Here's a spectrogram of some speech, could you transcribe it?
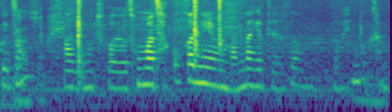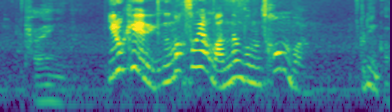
그죠? 맞아. 아 너무 좋아요. 정말 작곡가님을 만나게 돼서 너무 행복합니다. 다행이네. 이렇게 음악 성향 맞는 분은 처음 봐요. 그러니까.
